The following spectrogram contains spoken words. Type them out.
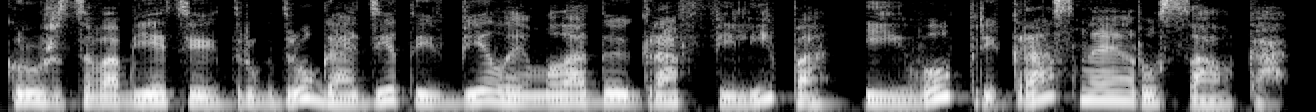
Кружатся в объятиях друг друга одетый в белое молодой граф Филиппа и его прекрасная русалка.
